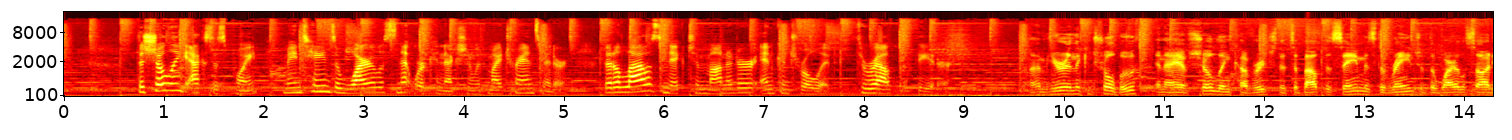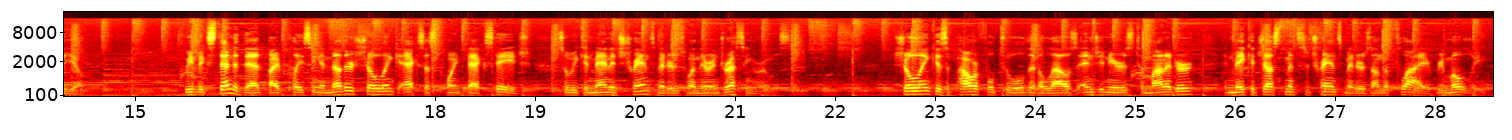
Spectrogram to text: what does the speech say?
The ShowLink access point maintains a wireless network connection with my transmitter that allows Nick to monitor and control it throughout the theater. I'm here in the control booth and I have ShowLink coverage that's about the same as the range of the wireless audio. We've extended that by placing another ShowLink access point backstage so we can manage transmitters when they're in dressing rooms. ShowLink is a powerful tool that allows engineers to monitor and make adjustments to transmitters on the fly remotely.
